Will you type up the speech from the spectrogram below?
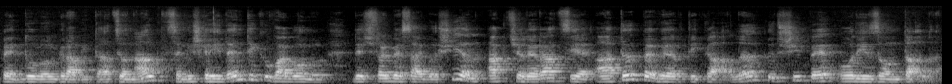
Pendulul gravitațional se mișcă identic cu vagonul, deci trebuie să aibă și el accelerație atât pe verticală, cât și pe orizontală.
